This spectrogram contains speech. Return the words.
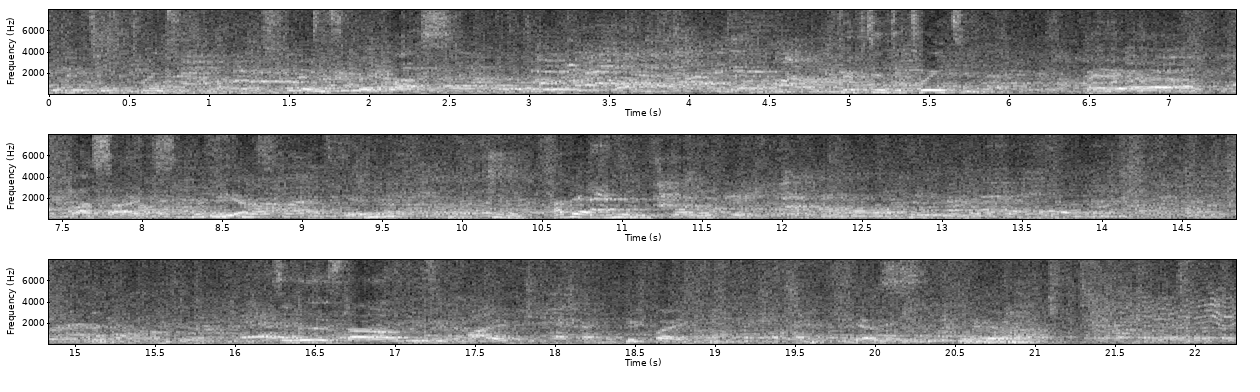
15 to 20 students per class. 15 to 20 per uh, class size. Yes. Yeah. I've had 43. So this is uh, basic 5. Big 5. Yes. Yeah.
